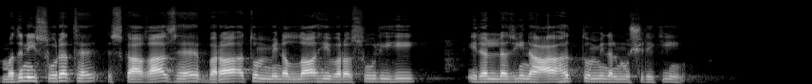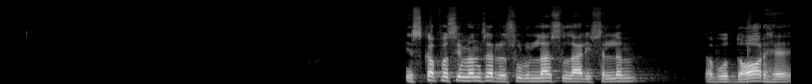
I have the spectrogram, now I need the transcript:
مدنی صورت ہے۔ اس کا آغاز ہے براۃم من اللہ و رسول ہی ارالزین آحت تم من المشرقین اس کا پس منظر رسول اللہ صلی اللہ علیہ وسلم کا وہ دور ہے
